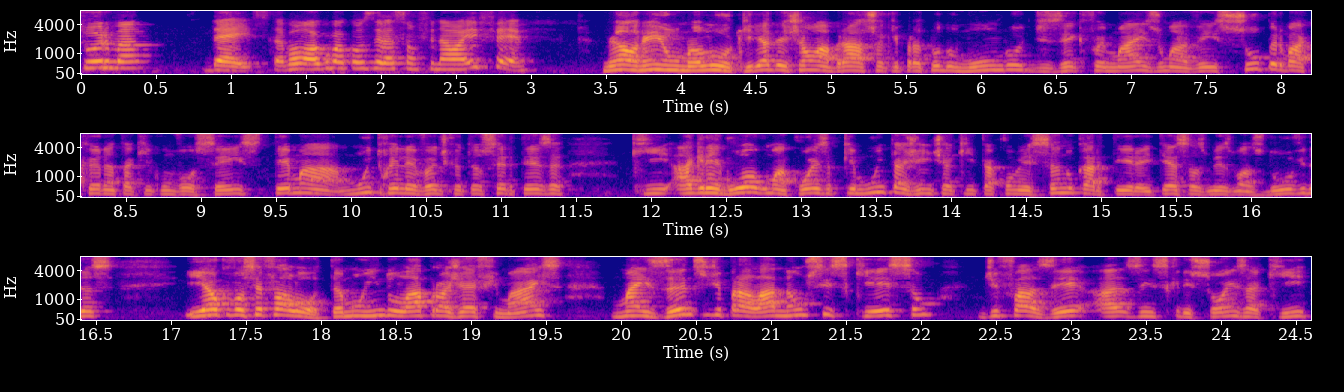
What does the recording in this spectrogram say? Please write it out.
Turma 10, tá bom? Alguma consideração final aí, Fê? Não, nenhuma, Lu. Queria deixar um abraço aqui para todo mundo, dizer que foi mais uma vez super bacana estar aqui com vocês. Tema muito relevante que eu tenho certeza que agregou alguma coisa, porque muita gente aqui está começando carteira e tem essas mesmas dúvidas. E é o que você falou, estamos indo lá para o AGF, mas antes de ir para lá, não se esqueçam de fazer as inscrições aqui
